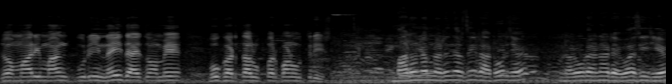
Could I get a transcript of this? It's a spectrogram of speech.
જો અમારી માંગ પૂરી નહીં થાય તો અમે ભૂખ હડતાલ ઉપર પણ ઉતરીશું. મારું નામ નરેન્દ્રસિંહ રાઠોડ છે. નરોડાના રહેવાસી છે.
